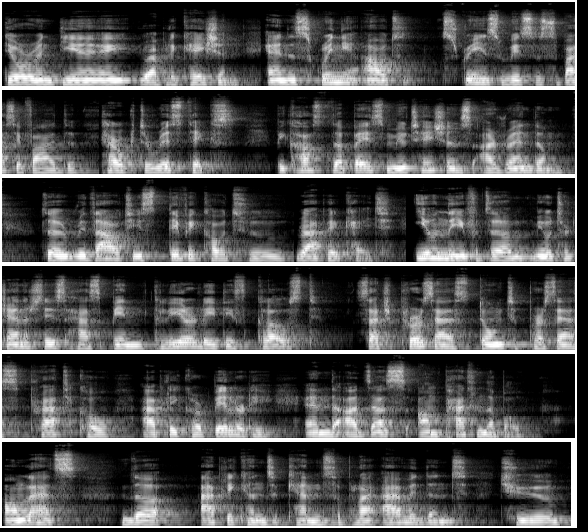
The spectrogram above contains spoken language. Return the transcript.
during DNA replication and screening out strains with specified characteristics. Because the base mutations are random, the result is difficult to replicate, even if the mutagenesis has been clearly disclosed. Such processes don't possess practical applicability and are thus unpatentable, unless the applicant can supply evidence to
